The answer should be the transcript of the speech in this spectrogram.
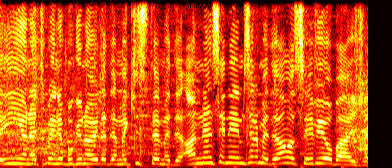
Yayın yönetmeni bugün öyle demek istemedi. Annen seni emzirmedi ama seviyor Bayce.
